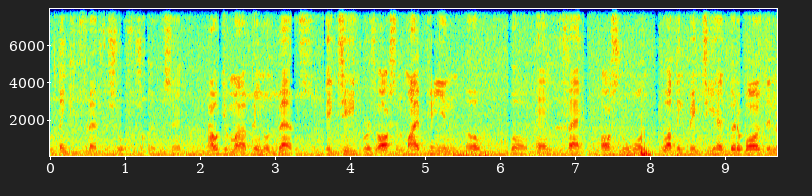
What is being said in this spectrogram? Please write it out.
So thank you for that for sure, for sure, 100%. I will give my opinion on the battles. Big T versus Arsonal. My opinion of, well, and the fact, Arsonal won. Do I think Big T had better bars than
